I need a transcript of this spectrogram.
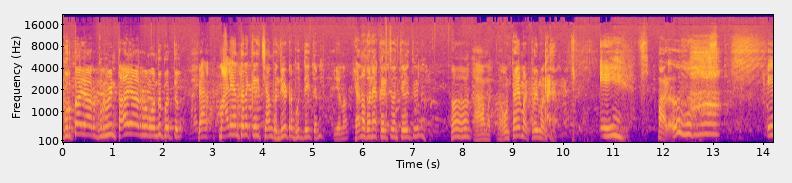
ಗುರುತಾ ಯಾರು ಗುರುವಿನ ತಾಯಿ ಯಾರು ಒಂದು ಗೊತ್ತಿಲ್ಲ. ಬ್ಯಾರ ಮಾಲೆ ಅಂತಾನೆ ಕರಿ ಚಂದ. ಒಂದೀಟ್ರ ಬುದ್ಧಿ ಐತೇನ? ಏನೋ? ಹೆಣ್ಣು ದೊನೆ ಕರಿತೀವಿ ಅಂತ ಹೇಳ್ತೀವಿ ಹಾ ಹಾ. ಮತ್ತೆ ಮತ್ತ. ಅವ್ನು ಟ್ರೈ ಮಾಡಿ ಟ್ರೈ ಮಾಡಿ. ಏ ಮಾಡು. ಏ.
